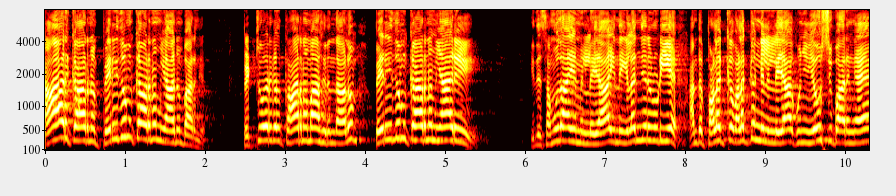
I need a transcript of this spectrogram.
யார் காரணம்? பெரிதும் காரணம் யாரும் பாருங்கள் பெற்றோர்கள் காரணமாக இருந்தாலும் பெரிதும் காரணம் யாரு? இது சமுதாயம் இல்லையா? இந்த இளைஞர்களுடைய அந்த பழக்க வழக்கங்கள் இல்லையா? கொஞ்சம் யோசிச்சு பாருங்கள்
